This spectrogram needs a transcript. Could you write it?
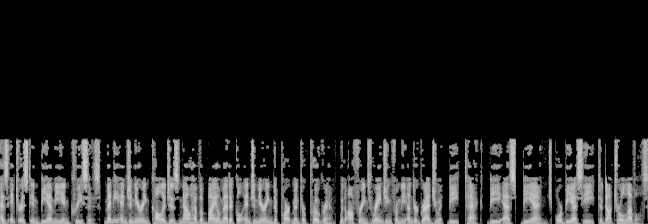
As interest in BME increases, many engineering colleges now have a biomedical engineering department or program, with offerings ranging from the undergraduate B. Tech, BS, B.Eng, or BSE to doctoral levels.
